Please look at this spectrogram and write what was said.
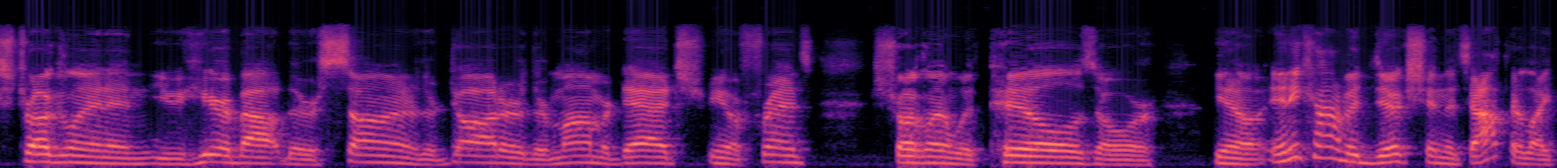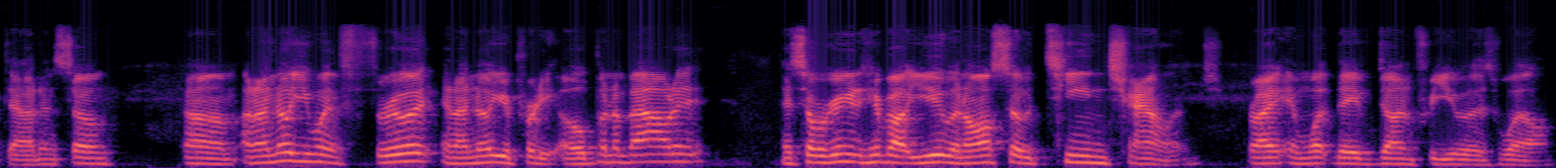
struggling and you hear about their son or their daughter, their mom or dad, you know, friends struggling with pills or, you know, any kind of addiction that's out there like that. And so, um, and I know you went through it and I know you're pretty open about it. And so we're going to hear about you and also Teen Challenge, right? And what they've done for you as well,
